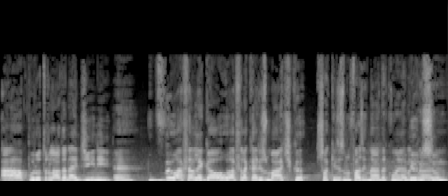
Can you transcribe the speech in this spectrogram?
Ah, por outro lado, a Nadine, É. eu acho ela legal, eu acho ela carismática, só que eles não fazem nada com ela. Eu- cara.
